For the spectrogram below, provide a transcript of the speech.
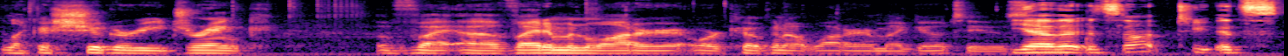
like a sugary drink, vi- uh, vitamin water or coconut water are my go-to's. Yeah, it's not too. It's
